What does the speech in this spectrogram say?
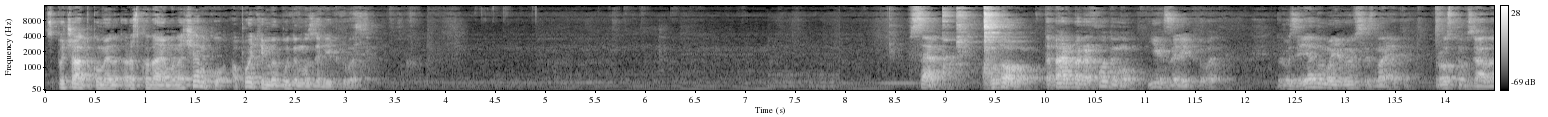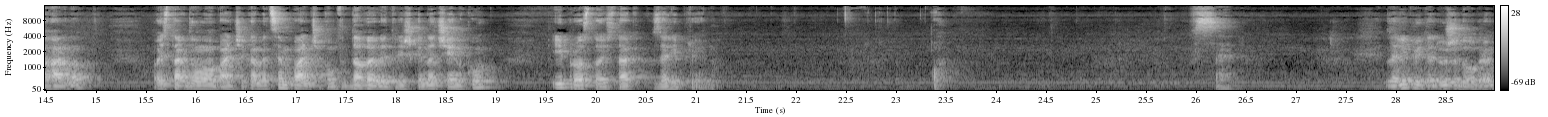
спочатку ми розкладаємо начинку, а потім ми будемо заліплювати. Все, готово. Тепер переходимо їх заліплювати. Друзі, я думаю, ви всі знаєте. Просто взяли гарно. Ось так двома пальчиками. Цим пальчиком вдавили трішки начинку і просто ось так заліплюємо. О. Все. Заліплюйте дуже добре,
